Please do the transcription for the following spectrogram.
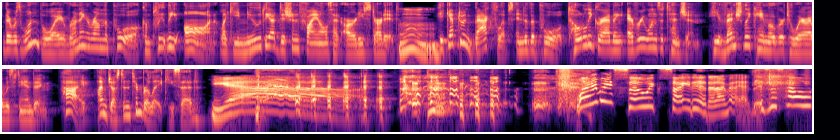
there was one boy running around the pool completely on, like he knew the audition finals had already started. Hmm. He kept doing backflips into the pool, totally grabbing everyone's attention. He eventually came over to where I was standing. Hi, I'm Justin Timberlake, he said. Yeah. Why am I so excited? And I'm is this how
